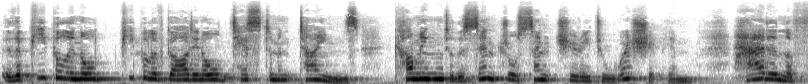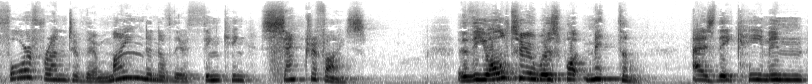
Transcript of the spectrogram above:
the people in old people of God in Old Testament times coming to the central sanctuary to worship him had in the forefront of their mind and of their thinking sacrifice. The altar was what met them as they came in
